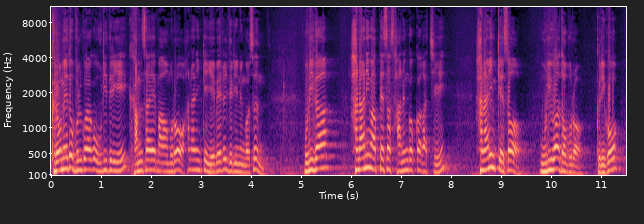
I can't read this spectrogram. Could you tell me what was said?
그럼에도 불구하고 우리들이 감사의 마음으로 하나님께 예배를 드리는 것은 우리가 하나님 앞에서 사는 것과 같이 하나님께서 우리와 더불어 그리고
